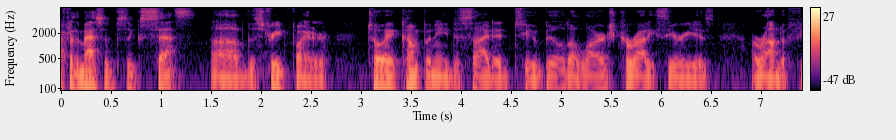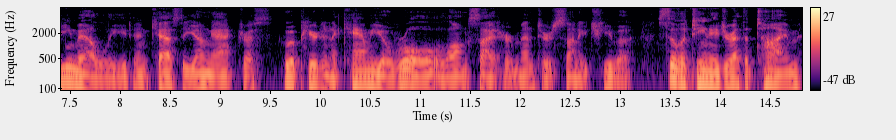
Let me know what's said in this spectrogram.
After the massive success of the Street Fighter, Toei Company decided to build a large karate series around a female lead and cast a young actress who appeared in a cameo role alongside her mentor Sonny Chiba. Still a teenager at the time,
